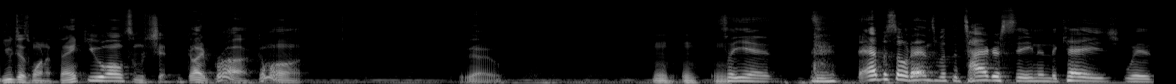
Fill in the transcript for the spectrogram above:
you just want to thank you on some shit. Like, bruh, come on. Yeah. Mm, mm, mm. So yeah, the episode ends with the tiger scene in the cage with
